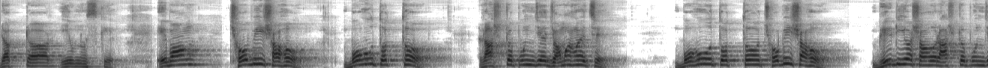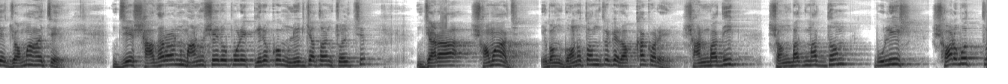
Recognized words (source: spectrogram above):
ডক্টর ইউনুসকে। এবং ছবি সহ বহু তথ্য রাষ্ট্রপুঞ্জে জমা হয়েছে। বহু তথ্য ছবি সহ ভিডিও সহ রাষ্ট্রপুঞ্জে জমা হয়েছে যে সাধারণ মানুষের ওপরে কীরকম নির্যাতন চলছে, যারা সমাজ এবং গণতন্ত্রকে রক্ষা করে, সাংবাদিক সংবাদ মাধ্যম পুলিশ সর্বত্র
